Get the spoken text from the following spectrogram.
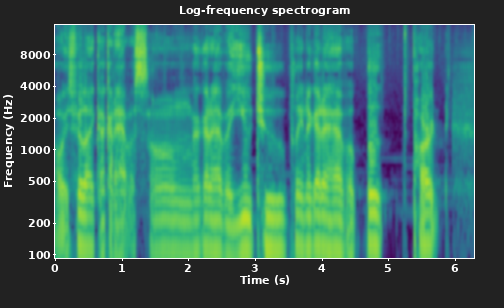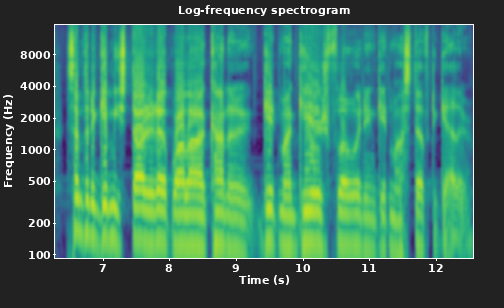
I always feel like I gotta have a song, I gotta have a YouTube playing, I gotta have a book part, something to get me started up while I kind of get my gears flowing and get my stuff together.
